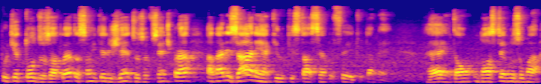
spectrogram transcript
porque todos os atletas são inteligentes o suficiente para analisarem aquilo que está sendo feito também. É, então, nós temos uma,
